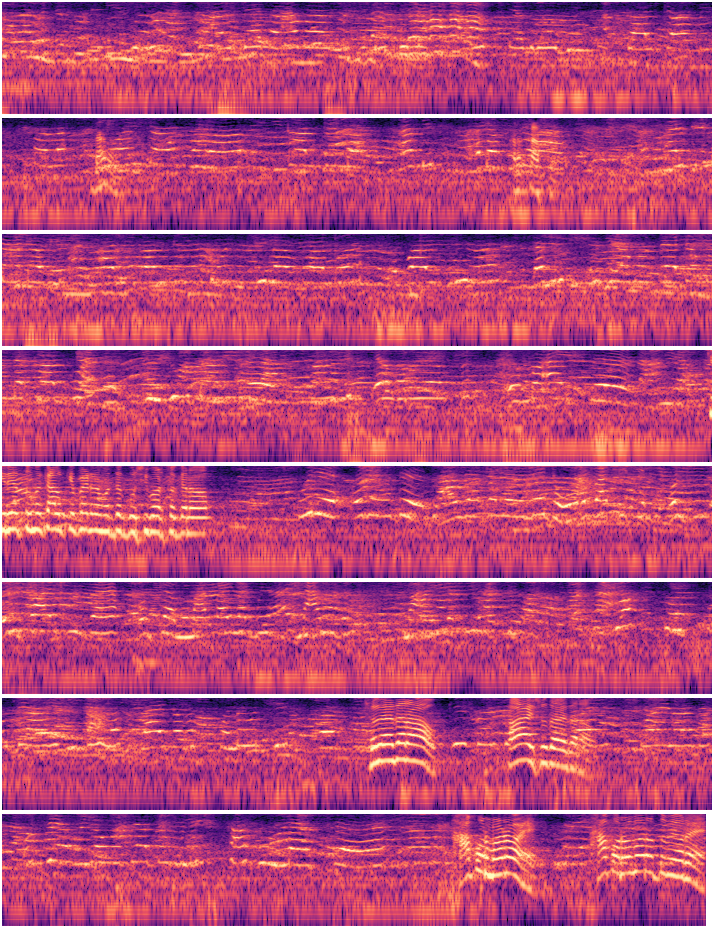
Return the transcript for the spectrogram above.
কালকে না আমার কালকে আমি দাঁড়াও। পয়সা ছিলাম কালকে না আমি আমার আর কাছে কালকে না আমি আমি কালকে ছিলাম তারপরে পারছিলাম তারপরে আমার পেটের মধ্যে কালকে টিস্যু লাগছে কালকে এরপরে এমা আসছে কিরে তুমি কালকে পেটের মধ্যে ঘুষি মারছো কেন? সোজা দাঁড়াও। হাই সোজা দাঁড়াও। থাপড় মারো এ। থাপড়ও মারো তুমি ওরে।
